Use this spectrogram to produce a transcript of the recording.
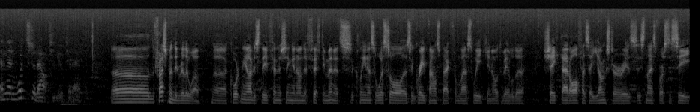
And then what stood out to you today? Uh, the freshmen did really well. Uh, Courtney obviously finishing in under 50 minutes, clean as a whistle. It's a great bounce back from last week. You know, to be able to shake that off as a youngster is, is nice for us to see.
